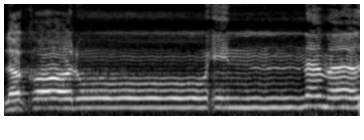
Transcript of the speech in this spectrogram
لقالوا إنما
